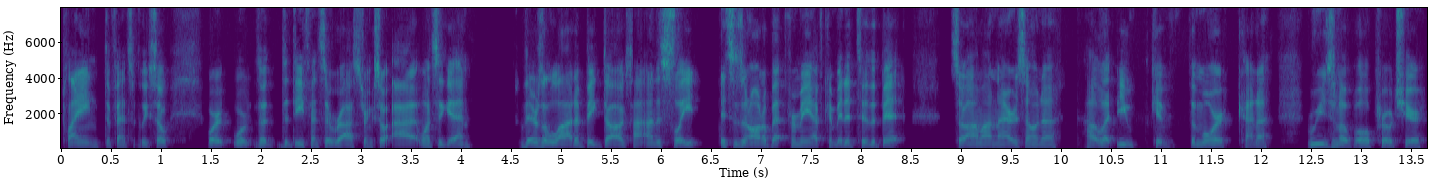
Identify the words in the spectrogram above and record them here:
playing defensively. So, or or the the defense they're rostering. So, I, once again, there's a lot of big dogs on the slate. This is an auto bet for me. I've committed to the bit, so I'm on Arizona. I'll let you give the more kind of reasonable approach here.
